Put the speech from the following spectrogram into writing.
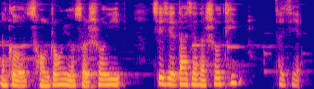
能够从中有所受益。谢谢大家的收听，再见。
